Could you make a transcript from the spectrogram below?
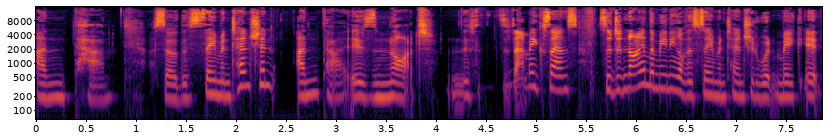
anta. So the same intention anta is not. Does that make sense? So denying the meaning of the same intention would make it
